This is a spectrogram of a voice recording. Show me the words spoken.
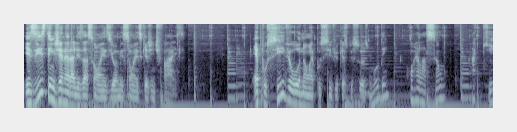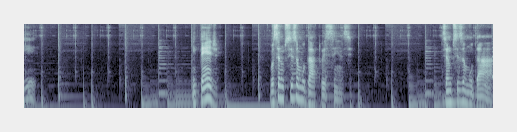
existem generalizações e omissões que a gente faz. É possível ou não é possível que as pessoas mudem com relação a quê? Entende? Você não precisa mudar a tua essência. Você não precisa mudar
